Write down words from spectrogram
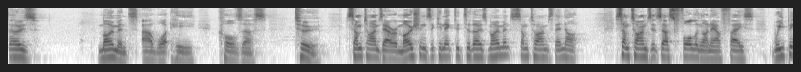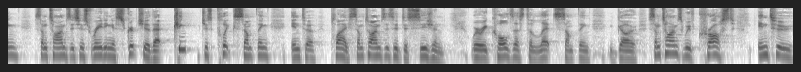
those moments are what He calls us to. Sometimes our emotions are connected to those moments, sometimes they're not. Sometimes it's us falling on our face, weeping. Sometimes it's just reading a scripture that kink, just clicks something into place. Sometimes it's a decision where He calls us to let something go. Sometimes we've crossed into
